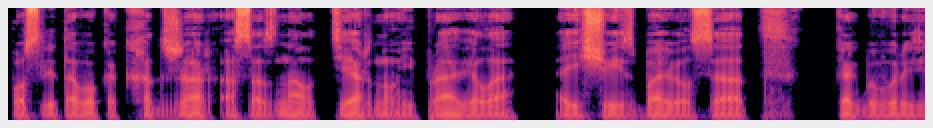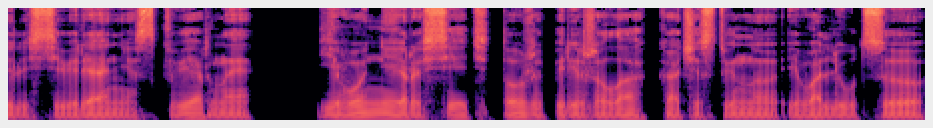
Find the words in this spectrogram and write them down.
После того, как Хаджар осознал терну и правила, а еще избавился от, как бы выразились северяне, скверны, его нейросеть тоже пережила качественную эволюцию,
